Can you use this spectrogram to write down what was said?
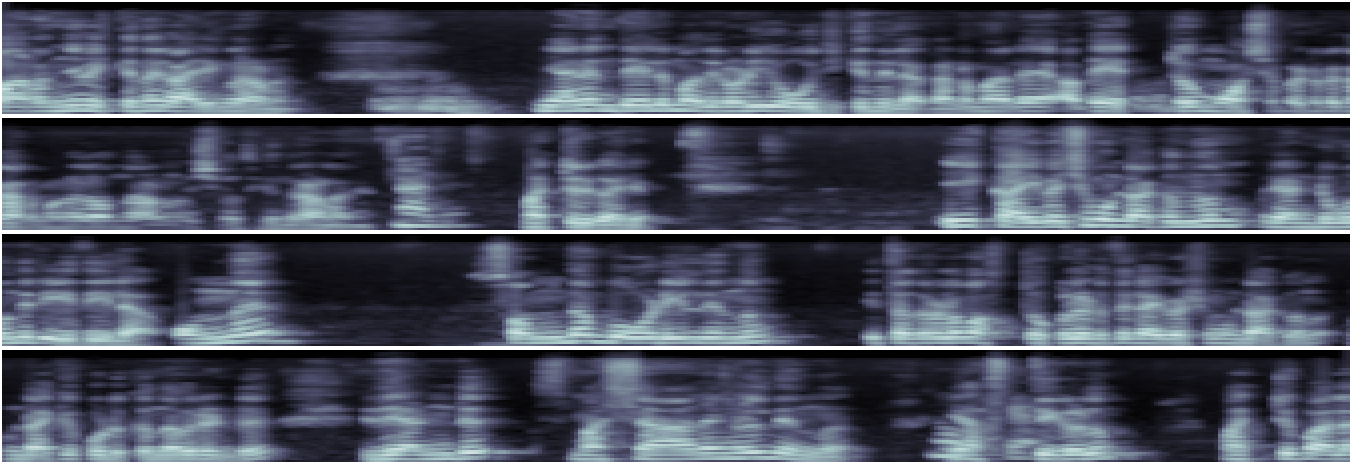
പറഞ്ഞു വെക്കുന്ന കാര്യങ്ങളാണ്. ഞാൻ എന്തേലും അതിനോട് യോജിക്കുന്നില്ല. കാരണം അത് അത് ഏറ്റവും മോശപ്പെട്ട ഒരു കർമ്മങ്ങളിൽ ഒന്നാണെന്ന് വിശ്വസിക്കുന്ന ഒരാളാണ് ഞാൻ. മറ്റൊരു കാര്യം. ഈ കൈവശം ഉണ്ടാക്കുന്നതും രണ്ടു മൂന്ന് രീതിയിലാണ് ഒന്ന് സ്വന്തം ബോഡിയിൽ നിന്നും ഇത്തരത്തിലുള്ള വസ്തുക്കൾ എടുത്ത് കൈവശം ഉണ്ടാക്കുന്ന ഉണ്ടാക്കി കൊടുക്കുന്നവരുണ്ട്. രണ്ട് ശ്മശാനങ്ങളിൽ നിന്ന് ഈ അസ്ഥികളും മറ്റു പല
